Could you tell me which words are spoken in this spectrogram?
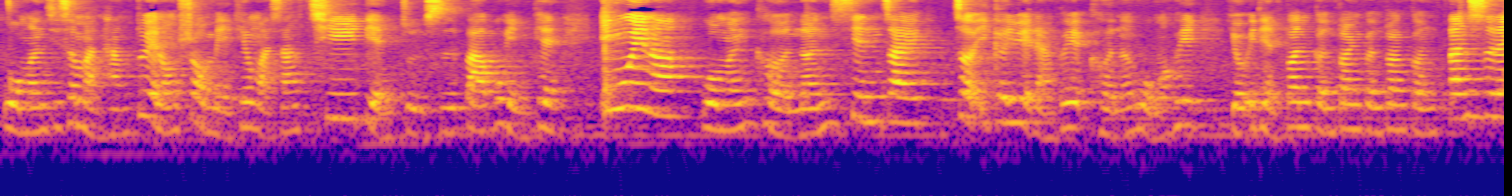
我们其实满堂对。龙寿每天晚上七点准时发布影片，因为呢，我们可能现在这一个月、两个月，可能我们会有一点断更、断更、断更，但是呢，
